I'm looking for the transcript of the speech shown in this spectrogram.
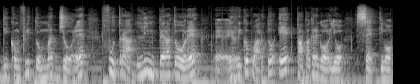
di conflitto maggiore fu tra l'imperatore eh, Enrico IV e Papa Gregorio VII,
